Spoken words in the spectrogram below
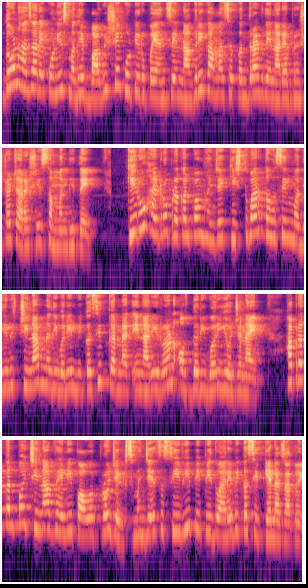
दोन हजार एकोणीसमध्ये बावीसशे कोटी रुपयांचे नागरी कामाचं कंत्राट देणाऱ्या भ्रष्टाचाराशी संबंधित आहे. किरू हायड्रो प्रकल्प म्हणजे किश्तवार तहसीलमधील चिनाब नदीवरील विकसित करण्यात येणारी रन ऑफ द रिव्हर योजना आहे. हा प्रकल्प चिनाब व्हॅली पॉवर प्रोजेक्ट्स म्हणजेच सी व्ही पी पीद्वारे विकसित केला जातोय.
